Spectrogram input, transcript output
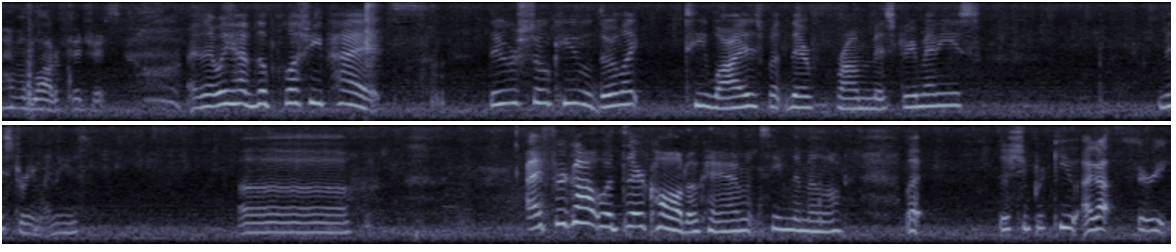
I have a lot of fidgets. And then we have the plushy pets. They were so cute. They're like TYs, but they're from Mystery Minis. Mystery Minis. Uh, I forgot what they're called. Okay, I haven't seen them in a long but they're super cute. I got three.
